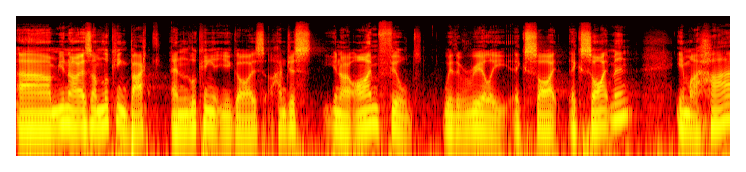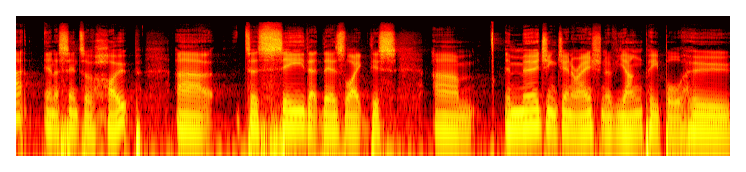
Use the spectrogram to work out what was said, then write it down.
um, you know, as I'm looking back and looking at you guys, I'm just, you know, I'm filled with a really excite excitement in my heart and a sense of hope uh, to see that there's like this um, emerging generation of young people who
